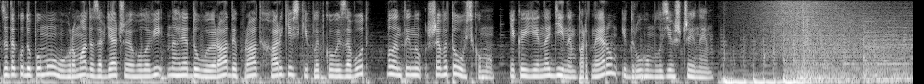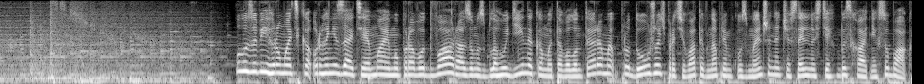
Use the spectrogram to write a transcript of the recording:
За таку допомогу громада завдячує голові наглядової ради ПРАТ Харківський плитковий завод Валентину Шеветовському, який є надійним партнером і другом Лозівщини. У Лозовій громадська організація Маємо право 2 разом з благодійниками та волонтерами продовжують працювати в напрямку зменшення чисельності безхатніх собак.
